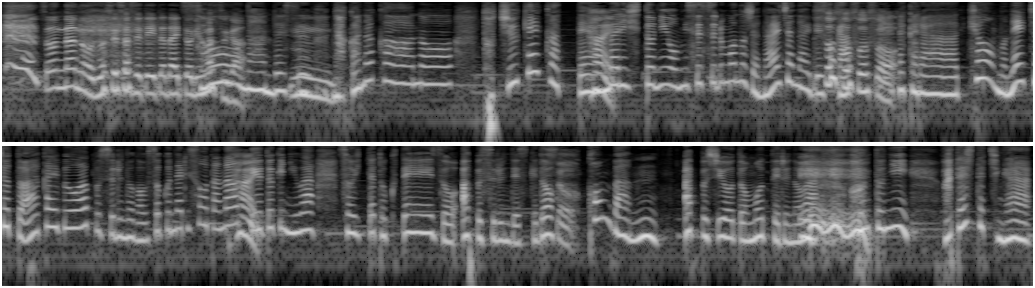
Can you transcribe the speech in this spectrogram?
そんなのを載せさせていただいておりますそうが。なんです、うん。なかなかあの途中経過ってはい。あんまり人にお見せするものじゃないじゃないですそうか、そうそうそう。だから今日もねちょっとアーカイブをアップするのが遅くなりそうだなっていう時には、そういった特典映像をアップするんですけど今晩アップしようと思ってるのは、ええ。本当に私たちが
